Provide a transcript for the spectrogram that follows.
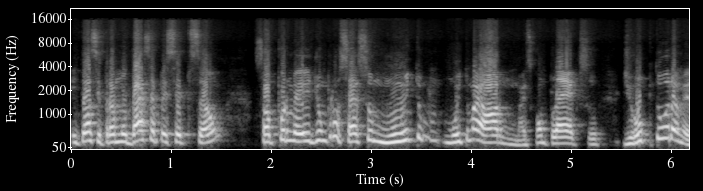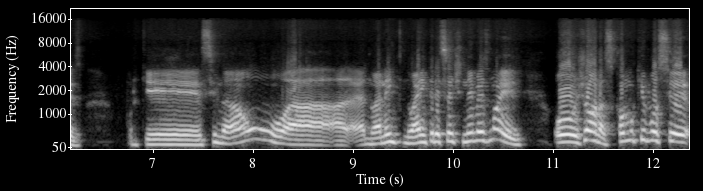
Então, assim, para mudar essa percepção, só por meio de um processo muito, muito maior, mais complexo, de ruptura mesmo. Porque senão a, a, não, é nem, não é interessante nem mesmo a ele. Ô, Jonas, como que você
